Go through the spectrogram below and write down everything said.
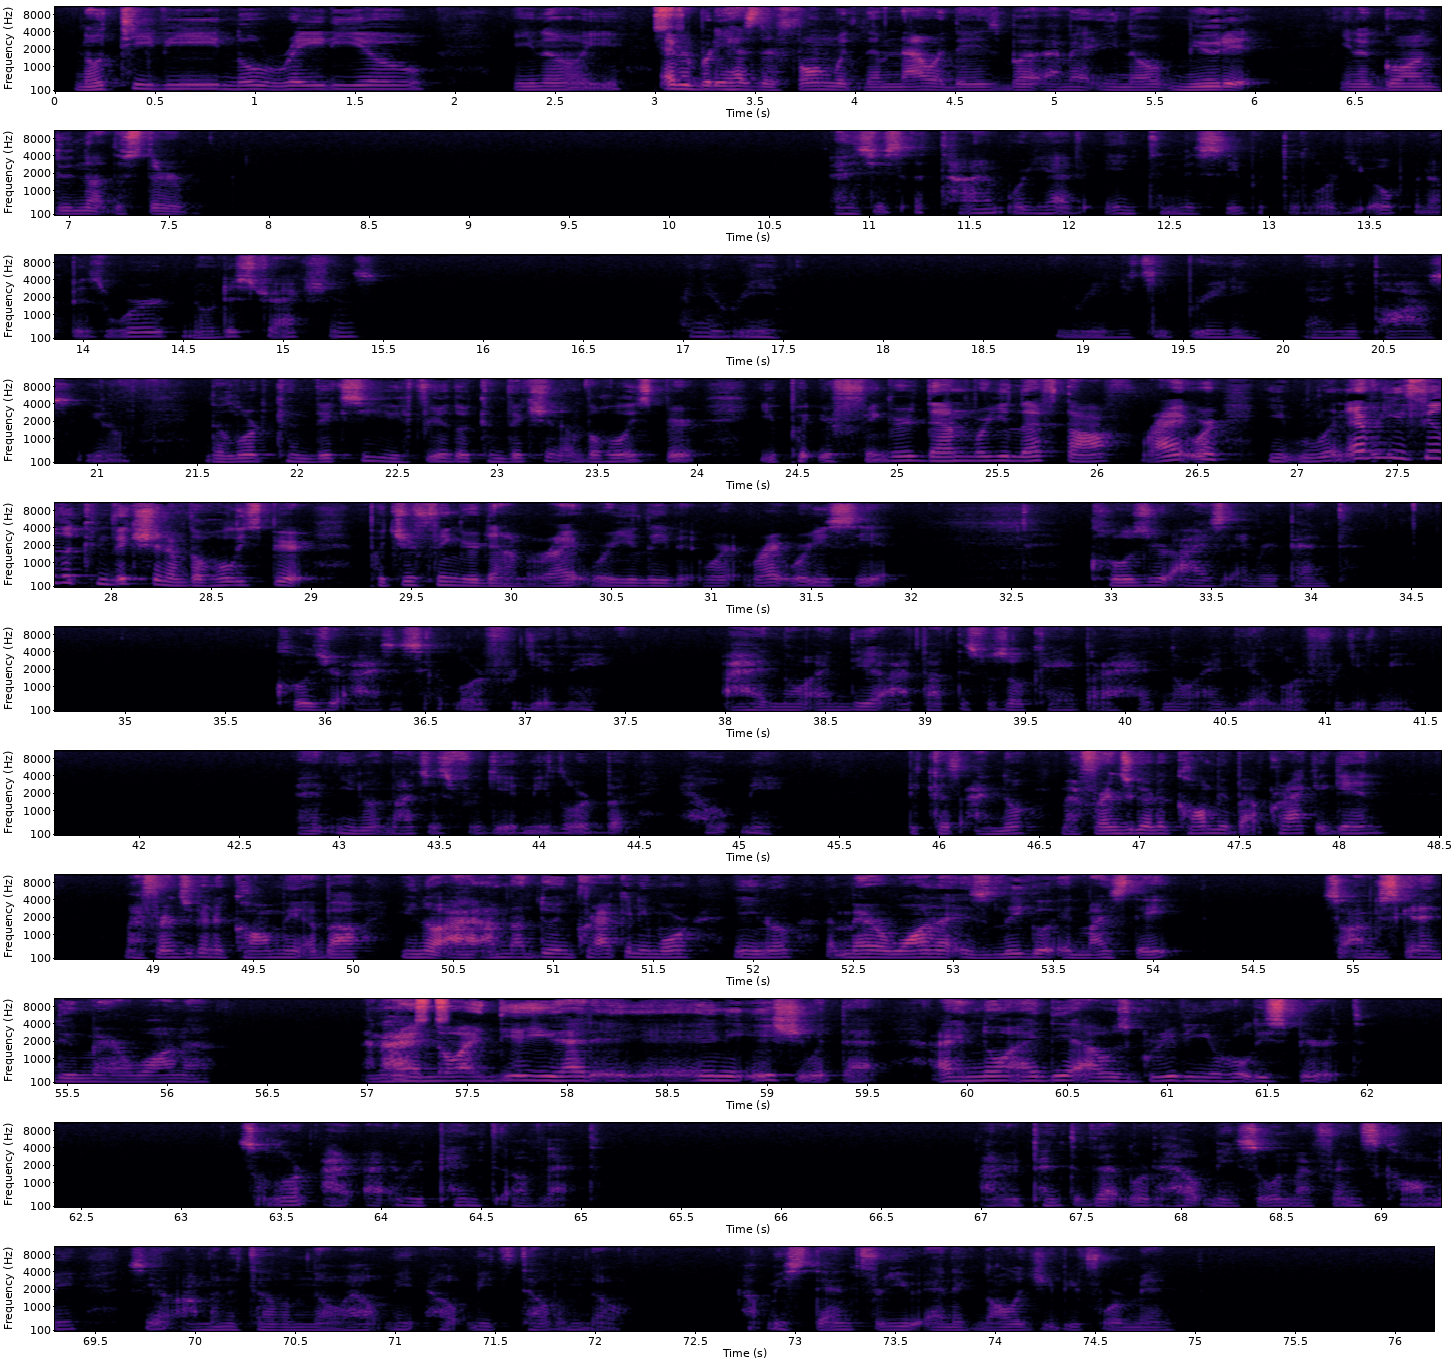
No tv no radio you know everybody has their phone with them nowadays but i mean you know mute it you know go on do not disturb And it's just a time where you have intimacy with the Lord. You open up His Word, no distractions, and you read. You read, you keep reading, and then you pause. You know, the Lord convicts you. You feel the conviction of the Holy Spirit. You put your finger down where you left off, right where you, whenever you feel the conviction of the Holy Spirit, put your finger down right where you leave it, right where you see it. Close your eyes and repent. Close your eyes and say, Lord, forgive me. I had no idea. I thought this was okay, but I had no idea. Lord, forgive me. And, you know, not just forgive me, Lord, but help me. Because I know my friends are going to call me about crack again. My friends are going to call me about, you know, I, am not doing crack anymore. And, you know, marijuana is legal in my state. So I'm just going to do marijuana. And I had no idea you had any issue with that. I had no idea I was grieving your Holy Spirit. So, Lord, I, I repent of that. I repent of that, Lord, help me. So when my friends call me, see, I'm going to tell them no. Help me, help me to tell them no. Help me stand for you and acknowledge you before men.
